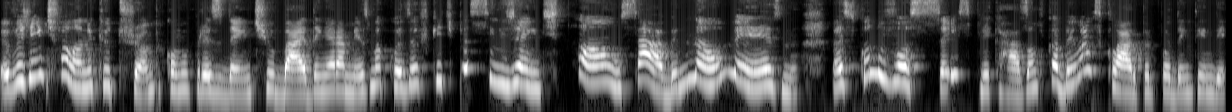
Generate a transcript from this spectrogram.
Eu vi gente falando que o Trump como presidente e o Biden era a mesma coisa, eu fiquei tipo assim, gente, não, sabe? Não mesmo. Mas quando você explica a razão, fica bem mais claro para poder entender.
